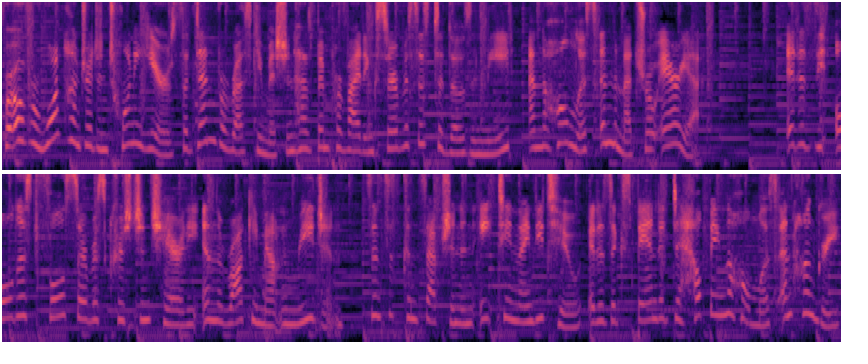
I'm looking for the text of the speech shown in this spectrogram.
For over 120 years, the Denver Rescue Mission has been providing services to those in need and the homeless in the metro area. It is the oldest full service Christian charity in the Rocky Mountain region. Since its conception in 1892, it has expanded to helping the homeless and hungry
